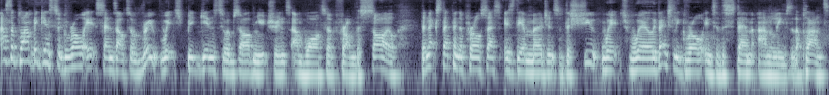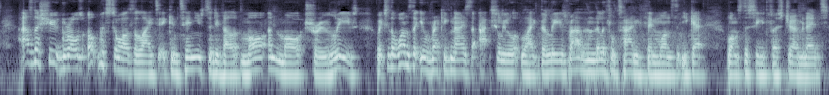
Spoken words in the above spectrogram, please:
As the plant begins to grow it sends out a root which begins to absorb nutrients and water from the soil. The next step in the process is the emergence of the shoot, which will eventually grow into the stem and leaves of the plant. As the shoot grows upwards towards the light, it continues to develop more and more true leaves, which are the ones that you'll recognise that actually look like the leaves rather than the little tiny thin ones that you get once the seed first germinates.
